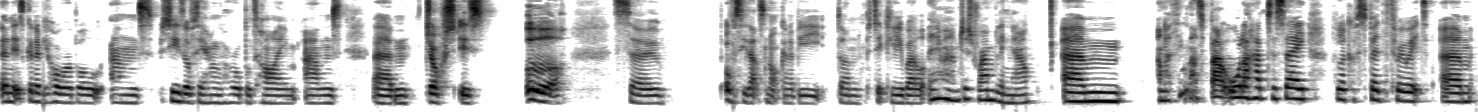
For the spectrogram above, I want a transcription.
and it's going to be horrible and she's obviously having a horrible time and um, Josh is ugh. So obviously that's not going to be done particularly well. Anyway I'm just rambling now. Um, and I think that's about all I had to say. I feel like I've sped through it um,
